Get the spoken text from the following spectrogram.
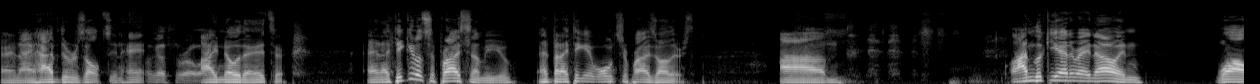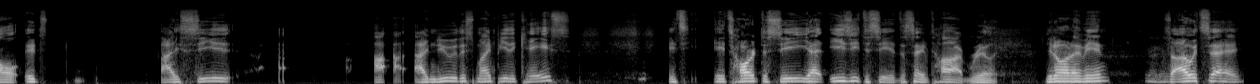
And I have the results in hand. I'm gonna throw up. I know the answer. And I think it'll surprise some of you, but I think it won't surprise others. Um, I'm looking at it right now, and while it's, I see, I, I- knew this might be the case. It's it's hard to see yet easy to see at the same time. Really, you know what I mean? So I would say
